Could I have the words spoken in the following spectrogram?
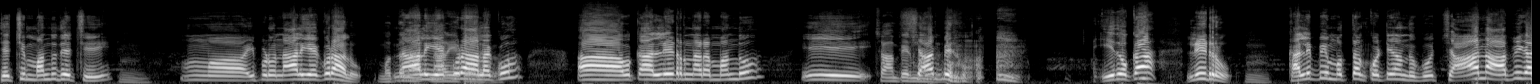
తెచ్చి మందు తెచ్చి ఇప్పుడు నాలుగు ఎకరాలు నాలుగు ఎకరాలకు ఒక లీటర్న్నర మందు ఈ షాంపియన్ ఇది ఒక లీటరు. కలిపి మొత్తం కొట్టినందుకు చాలా హ్యాపీగా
